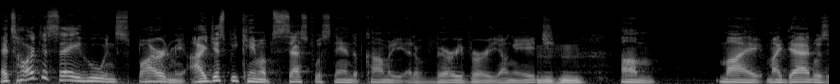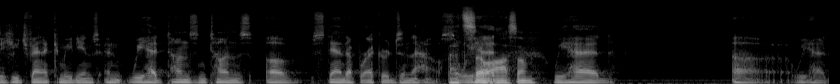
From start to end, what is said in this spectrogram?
It's hard to say who inspired me. I just became obsessed with stand-up comedy at a very, very young age. Um, my my dad was a huge fan of comedians, and we had tons and tons of stand-up records in the house. That's we so had, awesome. We had uh, we had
